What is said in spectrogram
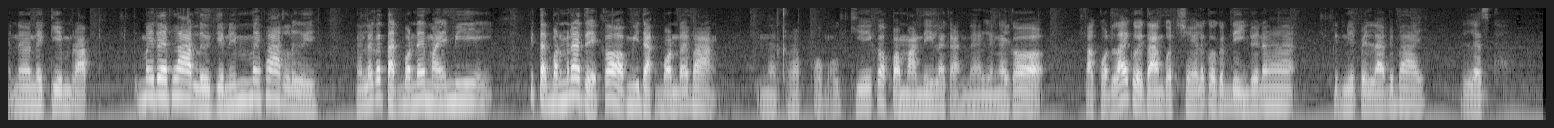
ในในเกมรับไม่ได้พลาดเลยเกมนี้ไม่พลาดเลยนะแล้วก็ตัดบอลได้ไหมมีพี่ตัดบอลไม่ได้แต่ก็มีดักบอลได้บ้าง นะครับผมโอเคก็ประมาณนี้แล้วกันนะ ยังไงก็ฝากกดไลค์กดติดตามกดแชร์และกดกระดิ่งด้วยนะฮะ คลิปนี้ไปแล้วบ๊ายบาย let's go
